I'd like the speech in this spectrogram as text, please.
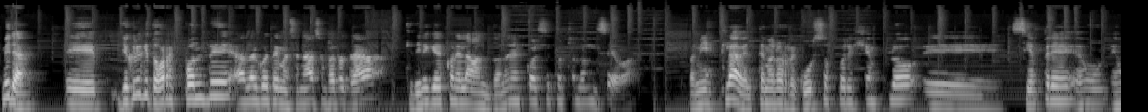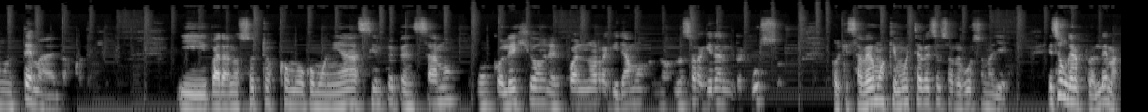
mira, eh, yo creo que todo responde a algo que te mencionaba hace un rato atrás, que tiene que ver con el abandono en el cual se encuentran los liceos. ¿eh? Para mí es clave. El tema de los recursos, por ejemplo, eh, siempre es un, es un tema en los colegios. Y para nosotros como comunidad siempre pensamos un colegio en el cual no, requiramos, no, no se requieran recursos, porque sabemos que muchas veces esos recursos no llegan. Es un gran problema,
